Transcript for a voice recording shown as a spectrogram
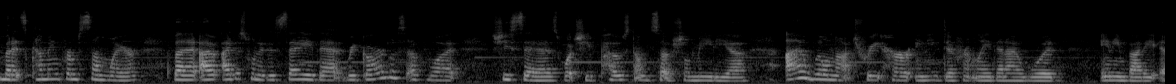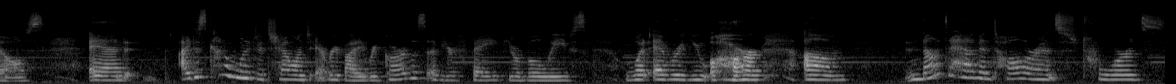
but it's coming from somewhere. But I, I just wanted to say that regardless of what she says, what she posts on social media, I will not treat her any differently than I would anybody else. And I just kind of wanted to challenge everybody, regardless of your faith, your beliefs, whatever you are, um, not to have intolerance towards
